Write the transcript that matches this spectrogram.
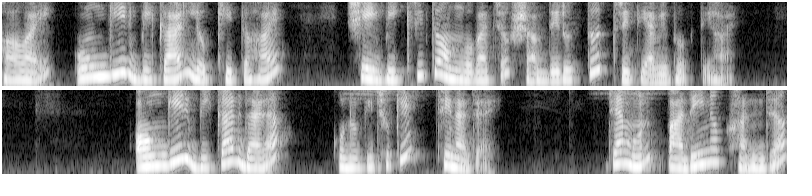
হওয়ায় অঙ্গির বিকার লক্ষিত হয়, সেই বিকৃত অঙ্গবাচক শব্দের উত্তর তৃতীয়া বিভক্তি হয়। অঙ্গের বিকার দ্বারা কোনো কিছুকে চেনা যায়। যেমন পাদেইন খঞ্জা,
